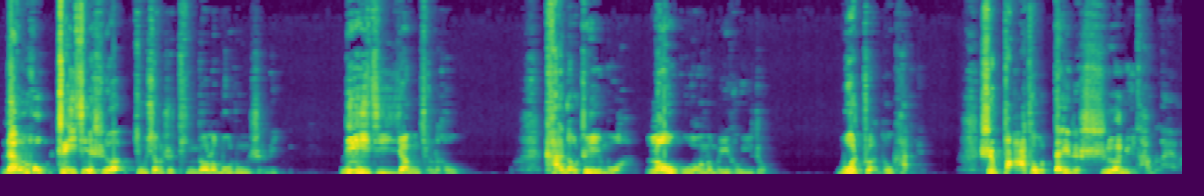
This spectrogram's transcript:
然后这些蛇就像是听到了某种指令，立即仰起了头。看到这一幕啊，老古王的眉头一皱。我转头看去，是把头带着蛇女他们来了。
